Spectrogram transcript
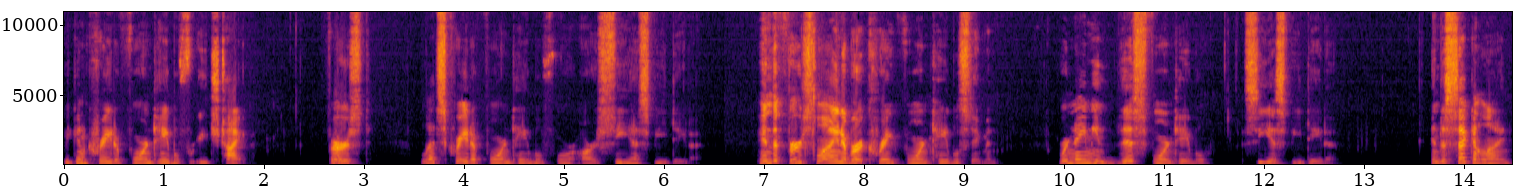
we can create a foreign table for each type. First, let's create a foreign table for our CSV data. In the first line of our create foreign table statement, we're naming this foreign table CSV data. In the second line,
